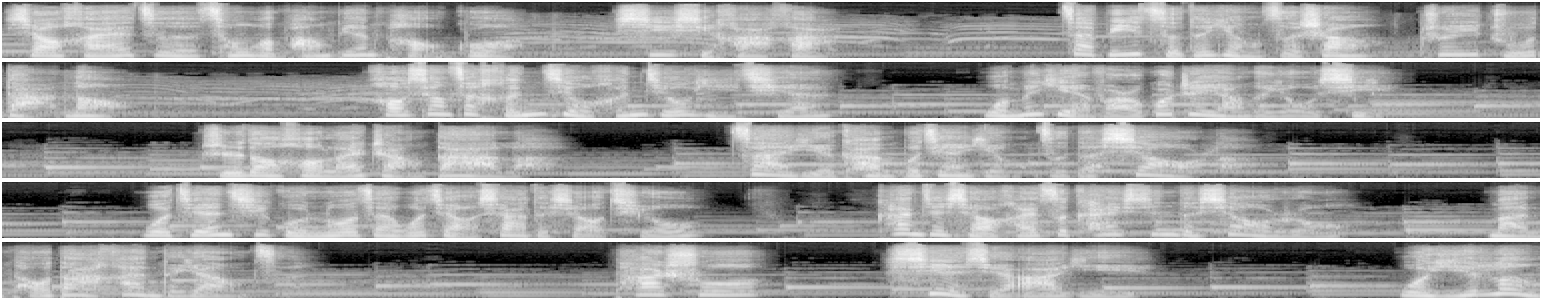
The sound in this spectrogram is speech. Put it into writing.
小孩子从我旁边跑过，嘻嘻哈哈，在彼此的影子上追逐打闹，好像在很久很久以前，我们也玩过这样的游戏。直到后来长大了，再也看不见影子的笑了。我捡起滚落在我脚下的小球，看见小孩子开心的笑容，满头大汗的样子。他说：“谢谢阿姨。”我一愣。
